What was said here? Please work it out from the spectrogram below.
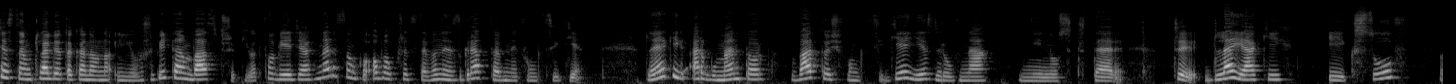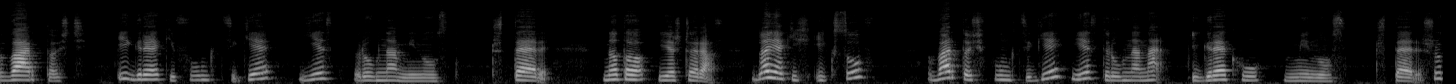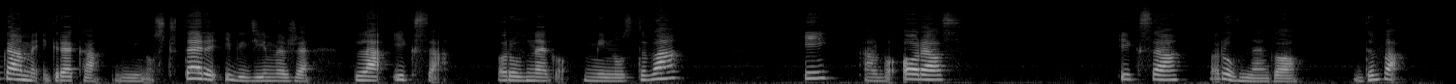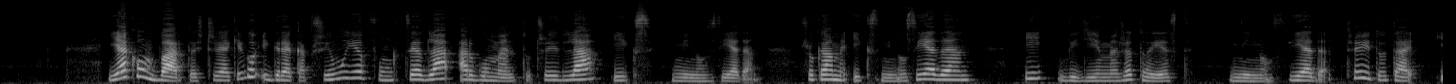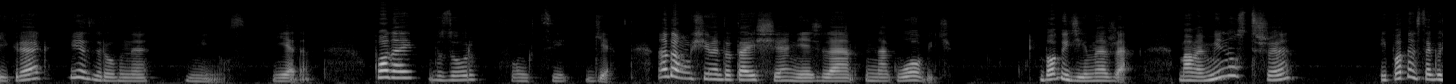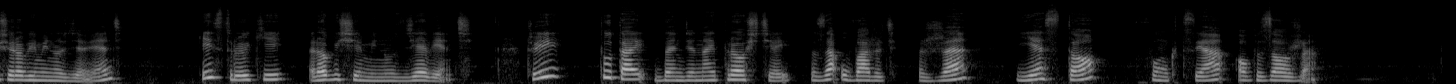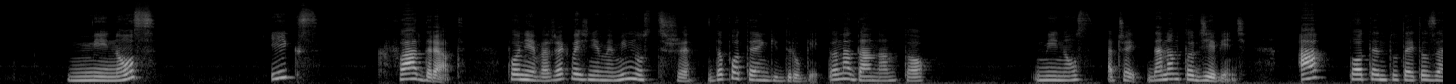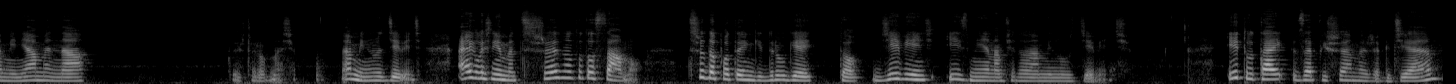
Cześć, jestem Klaudia, to kanał No i już. Witam Was przy Q odpowiedziach. Na rysunku obok przedstawiony jest graf pewnej funkcji g. Dla jakich argumentów wartość funkcji g jest równa minus 4? Czyli dla jakich xów wartość y funkcji g jest równa minus 4? No to jeszcze raz. Dla jakich xów wartość funkcji g jest równa na y minus 4. Szukamy y minus 4 i widzimy, że dla x równego minus 2 i albo oraz x równego 2. Jaką wartość, czy jakiego y przyjmuje funkcja dla argumentu, czyli dla x minus 1? Szukamy x minus 1 i widzimy, że to jest minus 1, czyli tutaj y jest równy minus 1. Podaj wzór funkcji g. No to musimy tutaj się nieźle nagłowić, bo widzimy, że mamy minus 3 i potem z tego się robi minus 9 i z trójki robi się minus 9. Czyli tutaj będzie najprościej zauważyć, że jest to funkcja o wzorze minus x kwadrat, ponieważ jak weźmiemy minus 3 do potęgi drugiej, to nada nam to minus, czyli da nam to 9, a potem tutaj to zamieniamy na, tu jeszcze równa się, na minus 9. A jak weźmiemy 3, no to to samo. 3 do potęgi drugiej to 9 i zmienia nam się to na minus 9. I tutaj zapiszemy, że gdzie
